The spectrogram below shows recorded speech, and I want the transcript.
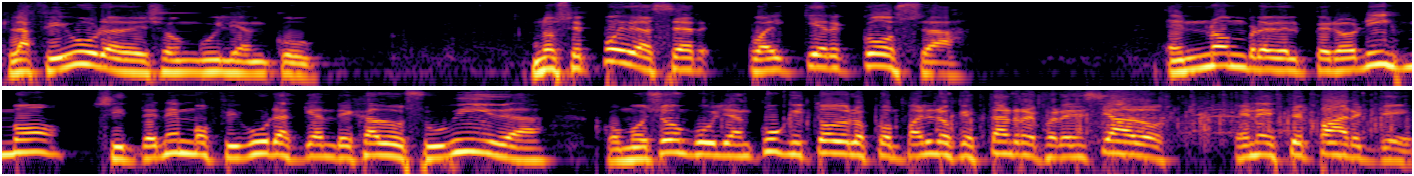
la figura de John William Cook. No se puede hacer cualquier cosa en nombre del peronismo si tenemos figuras que han dejado su vida, como John William Cook y todos los compañeros que están referenciados en este parque.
